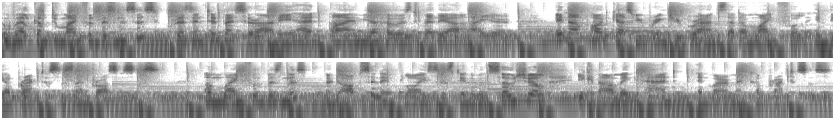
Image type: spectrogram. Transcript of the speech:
Welcome to Mindful Businesses, presented by Sarani, and I'm your host, Vedya Iyer. In our podcast, we bring to you brands that are mindful in their practices and processes. A mindful business adopts and employs sustainable social, economic, and environmental practices.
